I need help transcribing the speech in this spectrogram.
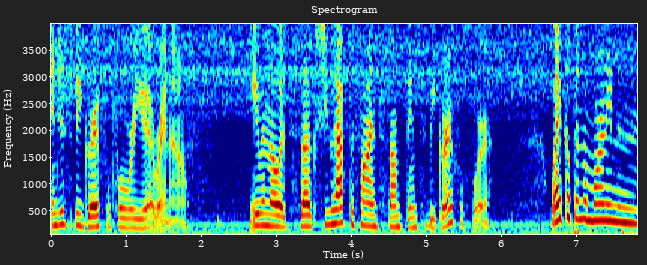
and just be grateful for where you're at right now. Even though it sucks, you have to find something to be grateful for. wake up in the morning and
